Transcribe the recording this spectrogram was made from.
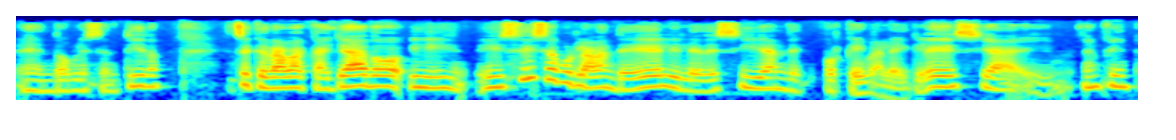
en, doble sentido. Se quedaba callado y, y, sí se burlaban de él y le decían de por qué iba a la iglesia y en fin.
